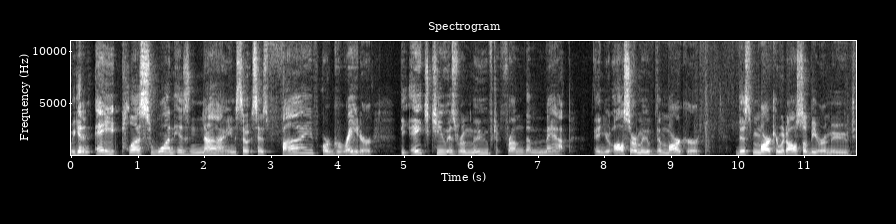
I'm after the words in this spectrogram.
we get an eight plus one is nine. So it says five or greater. The HQ is removed from the map and you also remove the marker this marker would also be removed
